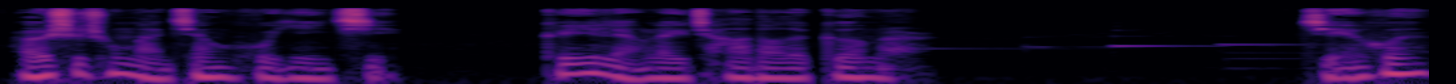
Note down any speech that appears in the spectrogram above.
而是充满江湖义气，可以两肋插刀的哥们儿。”结婚。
